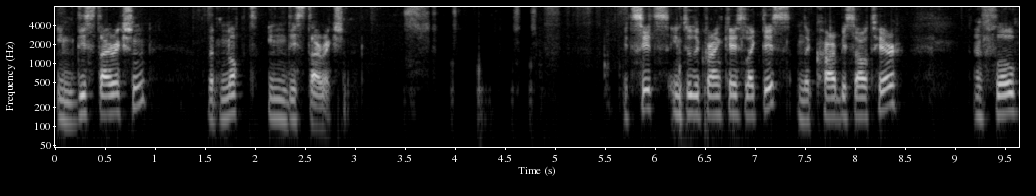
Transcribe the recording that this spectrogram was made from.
in this direction, but not in this direction. It sits into the crankcase like this, and the carb is out here, and flow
